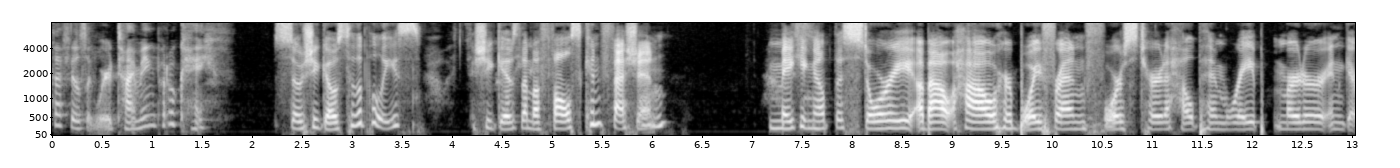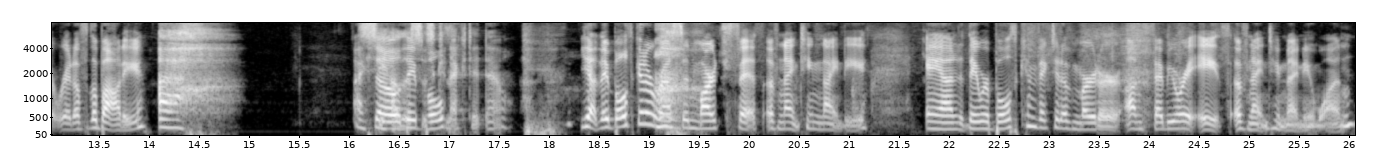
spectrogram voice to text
That feels like weird timing, but okay. So she goes to the police. She gives them a false confession, making up the story about how her boyfriend forced her to help him rape, murder, and get rid of the body. Ah. I see So how they this is both- connected now. Yeah, they both get arrested March 5th of 1990, and they were both convicted of murder on February 8th of 1991.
